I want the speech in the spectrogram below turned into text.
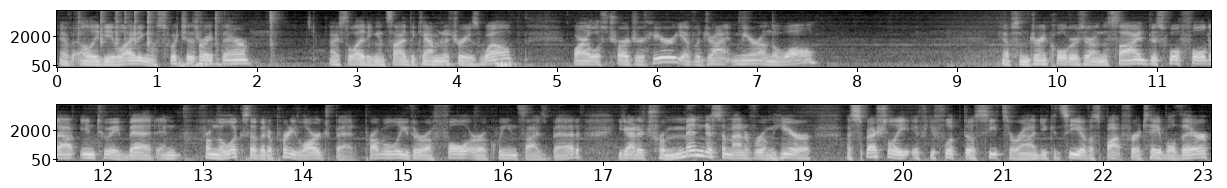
You have LED lighting with switches right there. Nice lighting inside the cabinetry as well. Wireless charger here. You have a giant mirror on the wall. You have some drink holders there on the side. This will fold out into a bed, and from the looks of it, a pretty large bed. Probably either a full or a queen size bed. You got a tremendous amount of room here, especially if you flip those seats around. You can see you have a spot for a table there,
